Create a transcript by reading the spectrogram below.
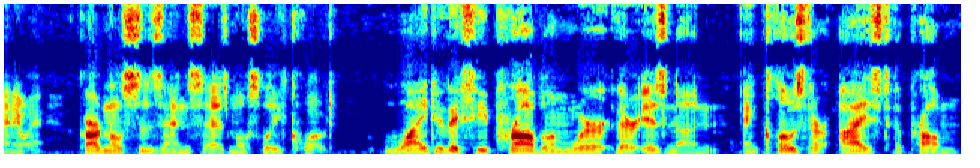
Anyway, Cardinal Zen says mostly, quote, Why do they see problem where there is none, and close their eyes to the problem,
